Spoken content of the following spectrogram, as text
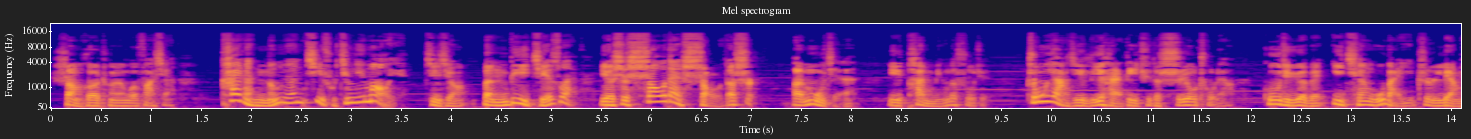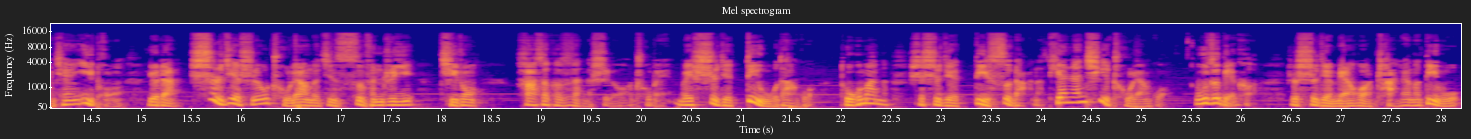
上合成员国发现，开展能源技术经济贸易，进行本币结算，也是捎带手的事。按目前已探明的数据，中亚及里海地区的石油储量估计约为一千五百亿至两千亿桶，约占世界石油储量的近四分之一。其中，哈萨克斯坦的石油储备为世界第五大国，土库曼呢是世界第四大的天然气储量国，乌兹别克是世界棉花产量的第五、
